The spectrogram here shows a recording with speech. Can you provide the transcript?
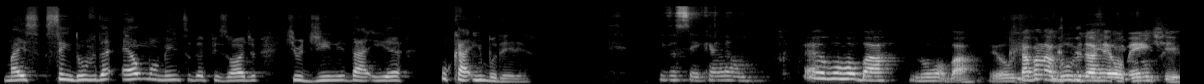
mas sem dúvida é o momento do episódio que o Gene daria o carimbo dele. E você, Carlão? É, eu vou roubar, vou roubar. Eu estava na dúvida realmente,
